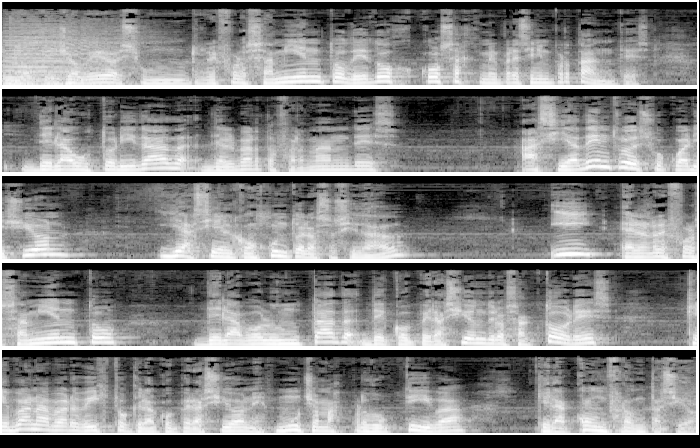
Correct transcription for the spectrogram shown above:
Lo que yo veo es un reforzamiento de dos cosas que me parecen importantes. De la autoridad de Alberto Fernández hacia dentro de su coalición y hacia el conjunto de la sociedad y el reforzamiento de la voluntad de cooperación de los actores que van a haber visto que la cooperación es mucho más productiva que la confrontación.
